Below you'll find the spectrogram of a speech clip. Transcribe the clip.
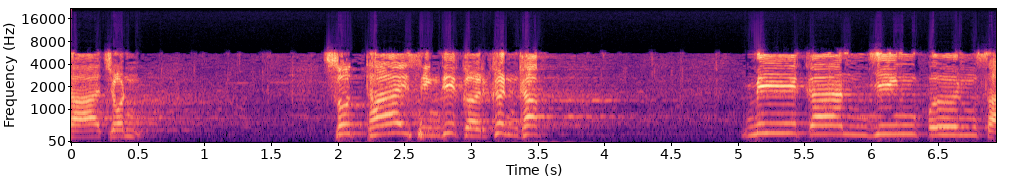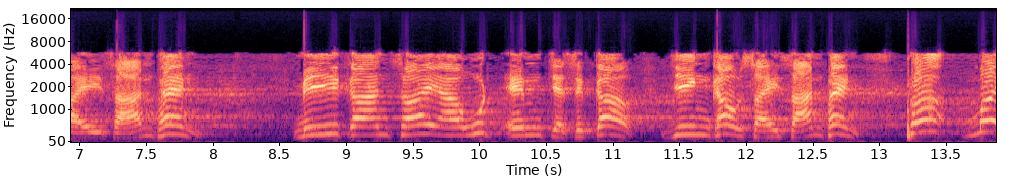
ชาชน สุดท้ายสิ่งที่เกิดขึ้นครับ มีการยิงปืนใส่ศาลแพ่ง มีการใช้อาวุธ M79 ยิงเข้าใส่ศาลแพ่ง เพราะไม่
